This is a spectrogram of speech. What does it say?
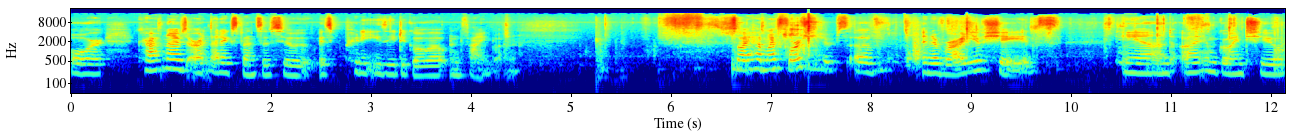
or craft knives aren't that expensive so it's pretty easy to go out and find one. So I have my four strips of in a variety of shades and I am going to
